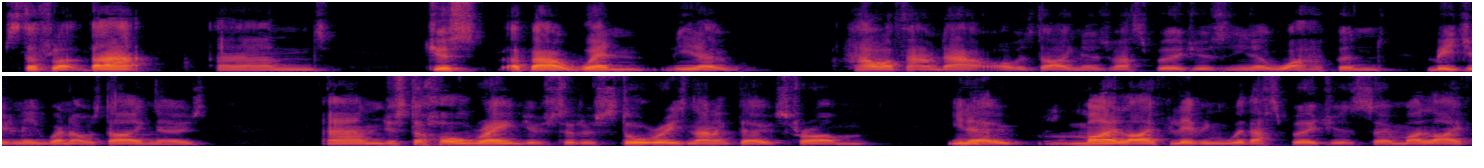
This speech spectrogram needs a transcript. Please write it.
stuff like that and just about when you know how I found out I was diagnosed with Asperger's you know what happened immediately when I was diagnosed and just a whole range of sort of stories and anecdotes from you Yeah. know my life living with Asperger's so my life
